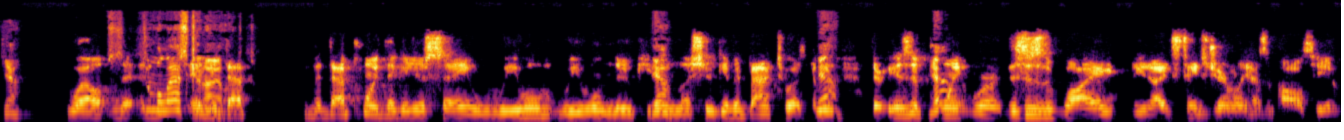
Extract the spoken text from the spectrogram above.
Yeah. Well, some Alaskan island. That's at that point they could just say we will we will nuke you yeah. unless you give it back to us i yeah. mean there is a point yeah. where this is why the united states generally has a policy of,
